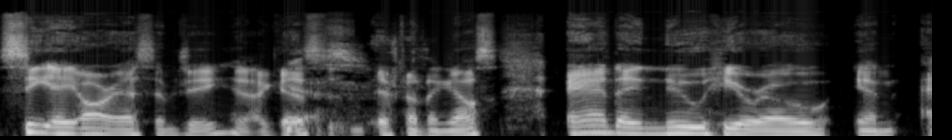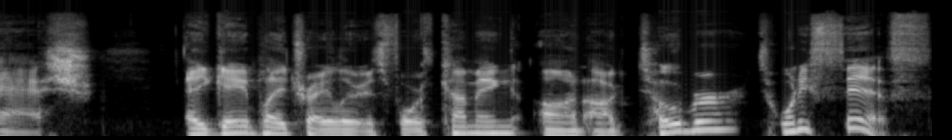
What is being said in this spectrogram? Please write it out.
C A R SMG, I guess, Yes. if nothing else, and a new hero in Ash. A gameplay trailer is forthcoming on October 25th.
